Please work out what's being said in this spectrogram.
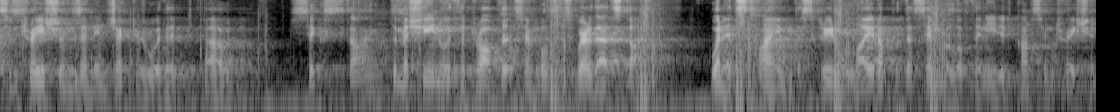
concentrations and inject her with it about six times. The machine with the droplet symbols is where that's done. When it's time, the screen will light up with a symbol of the needed concentration.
